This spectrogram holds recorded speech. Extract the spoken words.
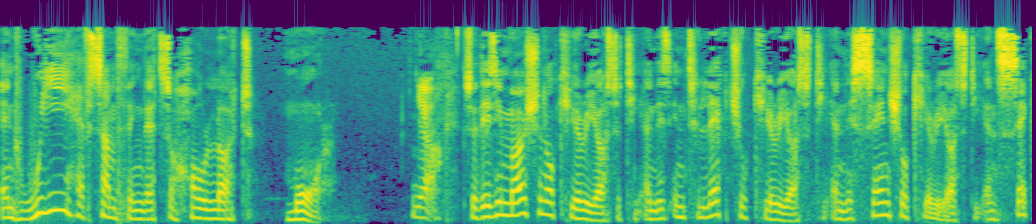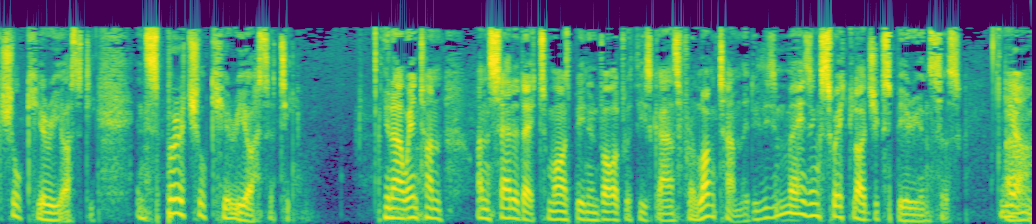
and we have something that's a whole lot more. Yeah. So there's emotional curiosity and there's intellectual curiosity and there's sensual curiosity and sexual curiosity and spiritual curiosity. You know, I went on on Saturday. Tamar's been involved with these guys for a long time. They do these amazing sweat lodge experiences. Yeah.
